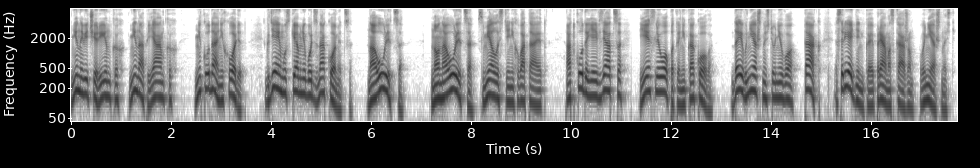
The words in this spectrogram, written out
Ни на вечеринках, ни на пьянках. Никуда не ходит. Где ему с кем-нибудь знакомиться? На улице? Но на улице смелости не хватает. Откуда ей взяться, если опыта никакого? Да и внешность у него так, средненькая, прямо скажем, внешность.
